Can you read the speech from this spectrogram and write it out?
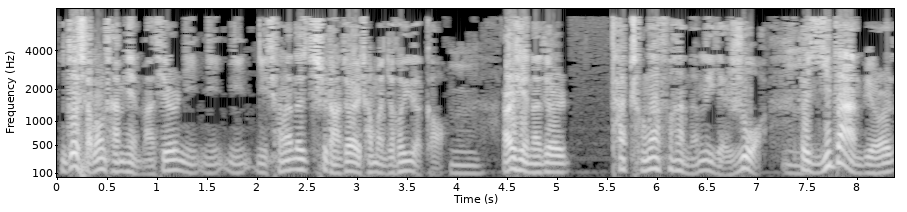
你做小众产品嘛，其实你你你你承担的市场交易成本就会越高，嗯，而且呢，就是它承担风险能力也弱，嗯，就一旦比如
